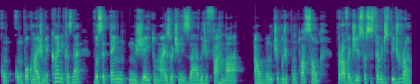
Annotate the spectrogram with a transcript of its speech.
Com, com um pouco mais de mecânicas, né? Você tem um jeito mais otimizado de farmar algum tipo de pontuação. Prova disso é o sistema de speedrun.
